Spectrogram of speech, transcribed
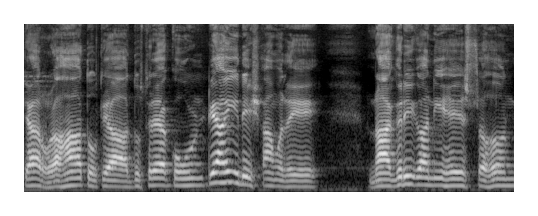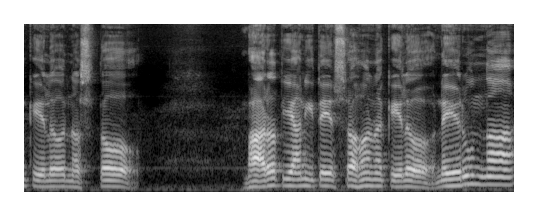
त्या राहत होत्या. दुसऱ्या कोणत्याही देशामध्ये नागरिकांनी हे सहन केलं नसतं. भारतीयांनी ते सहन केलं. नेहरूंना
